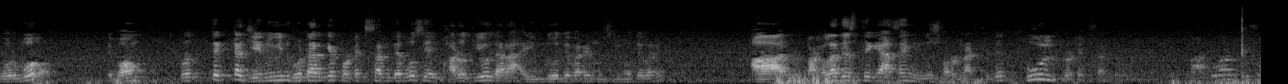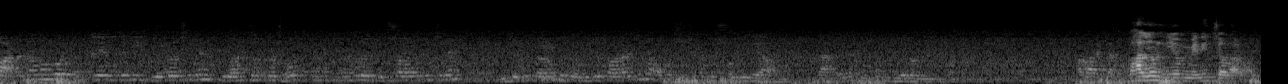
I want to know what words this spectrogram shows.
করব এবং প্রত্যেকটা জেনুইন ভোটারকে প্রোটেকশন দেব সে ভারতীয় যারা হিন্দু হতে পারে মুসলিম হতে পারে আর বাংলাদেশ থেকে আসা হিন্দু শরণার্থীদের ফুল প্রোটেকশন দেবো। হয় ভালো নিয়ম মেনে চলা ভালো।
